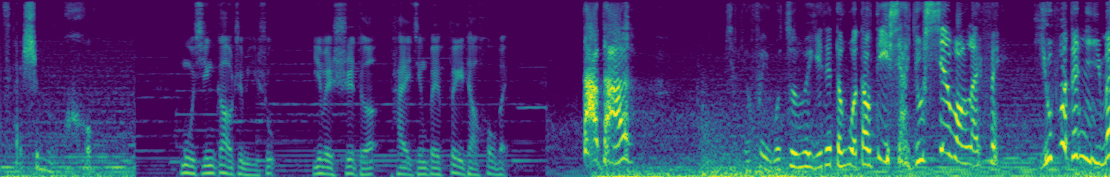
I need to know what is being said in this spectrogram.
才是母后。木心告知芈姝，因为失德，他已经被废掉后位。大胆！想要废我尊位，也得等我到地下由先王来废，由不得你们。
